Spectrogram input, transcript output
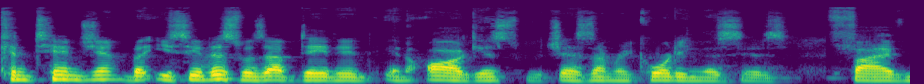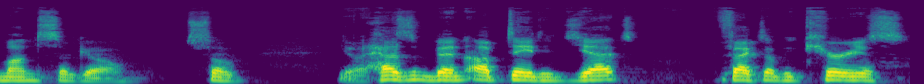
contingent, but you see this was updated in August, which as I'm recording this is five months ago. So, you know, it hasn't been updated yet. In fact, I'll be curious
